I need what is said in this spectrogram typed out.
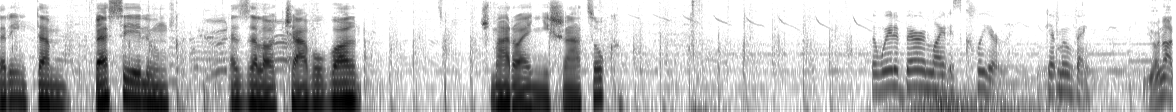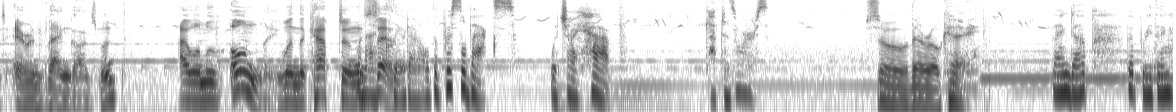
Szerintem beszélünk ezzel a csávóval, és mára ennyi srácok. The way to Baron Light is clear. Get moving. You're not errant vanguardsman. I will move only when the captain When I've says. cleared out all the bristlebacks, which I have. Captain's orders. So they're okay. Banged up, but breathing.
